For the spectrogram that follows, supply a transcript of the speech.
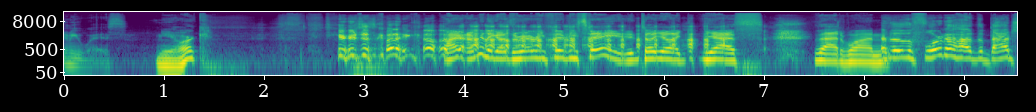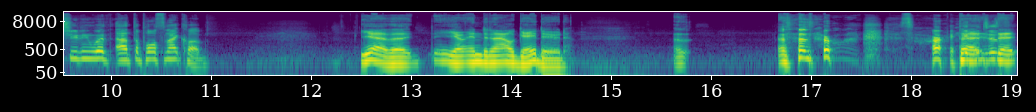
Anyways, New York? you're just gonna go. I, I'm going to go through every 50 state until you're like, yes, that one. and then the Florida had the bad shooting with at the Pulse nightclub. Yeah, the, you know, in denial gay dude there, sorry, that, just- that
